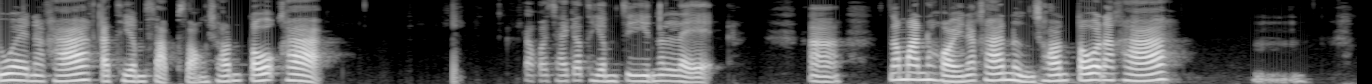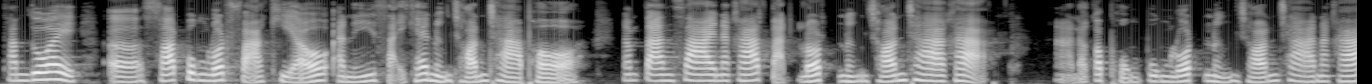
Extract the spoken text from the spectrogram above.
ด้วยนะคะ กระเทียมสับ 2 ช้อนโต๊ะค่ะ เราก็ใช้กระเทียมจีนนั่นแหละน้ำมันหอยนะคะ 1 ช้อนโต๊ะนะคะทำด้วยซอสปรุงรสฝาเขียว อันนี้ใส่แค่ 1 ช้อนชาพอ น้ำตาลทรายนะคะ ตัดรส1ช้อนชาค่ะแล้วก็ผงปรุงรส1ช้อนชานะคะ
